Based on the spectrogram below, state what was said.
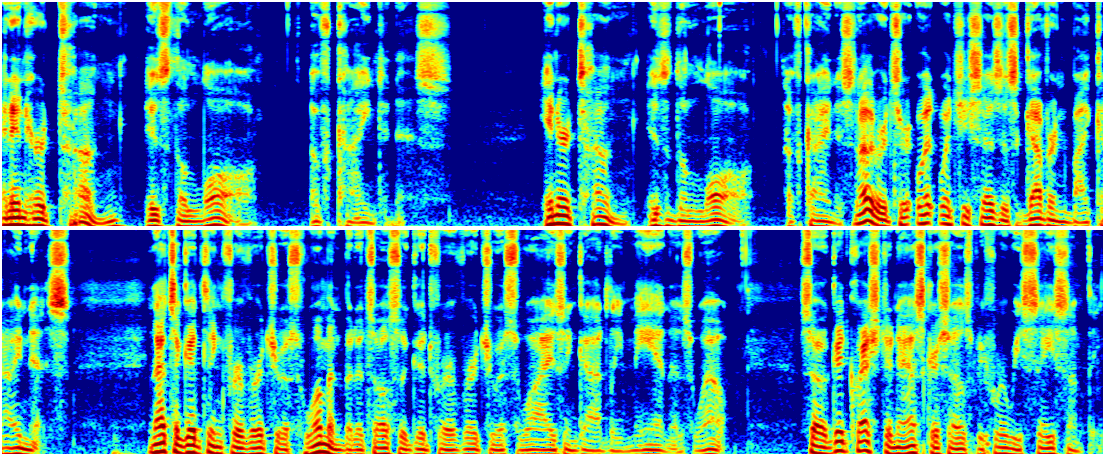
and in her tongue is the law of kindness. In her tongue is the law of kindness. In other words, her, what, what she says is governed by kindness. And that's a good thing for a virtuous woman, but it's also good for a virtuous, wise, and godly man as well. So, a good question to ask ourselves before we say something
